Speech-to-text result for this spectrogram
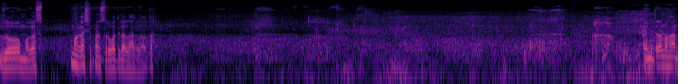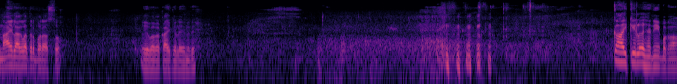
जो मगास मगाशी पण सुरुवातीला लागला होता. आणि मित्रांनो हा नाही लागला तर बरा असतो. हे बघा काय केलं याने ते. काय केलं ह्याने बघा.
